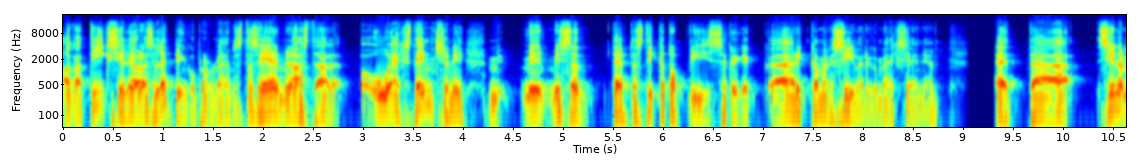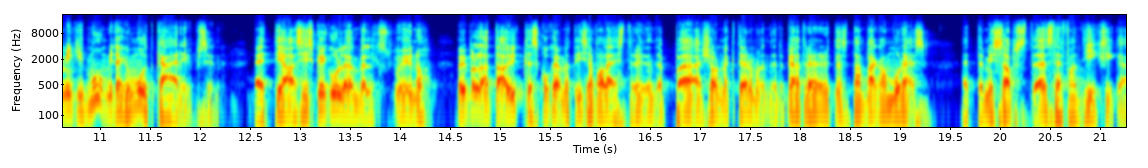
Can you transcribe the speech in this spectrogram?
aga Tiiksil ei ole see lepingu probleem, sest ta sai eelmine aasta uue extension'i, mis on teeb tast ikka top viis kõige äh, rikkama receiver'i, kui ma ei eksi, on ju. et äh, siin on mingid muu, midagi muud käärib siin, et ja siis kõige hullem veel või noh, võib-olla ta ütles kogemata ise valesti, oli nende äh, Sean McDermott, nende peatreener ütles, et ta on väga mures. et mis saab Stefan Tiiksiga,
